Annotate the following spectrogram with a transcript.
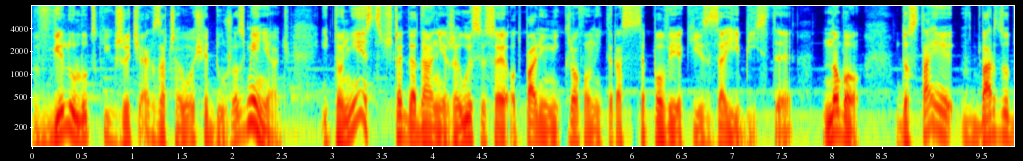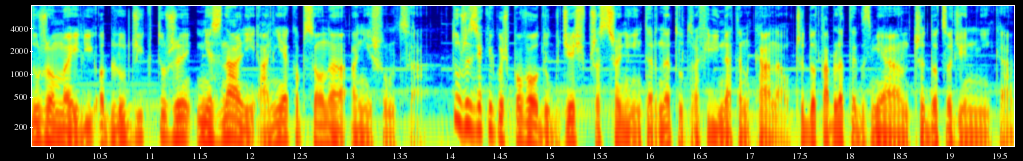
w wielu ludzkich życiach zaczęło się dużo zmieniać. I to nie jest czcze gadanie, że łysy sobie odpalił mikrofon i teraz se powie, jaki jest zajebisty, no bo dostaję bardzo dużo maili od ludzi, którzy nie znali ani Jakobsona, ani Schulza którzy z jakiegoś powodu gdzieś w przestrzeni internetu trafili na ten kanał, czy do tabletek zmian, czy do codziennika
